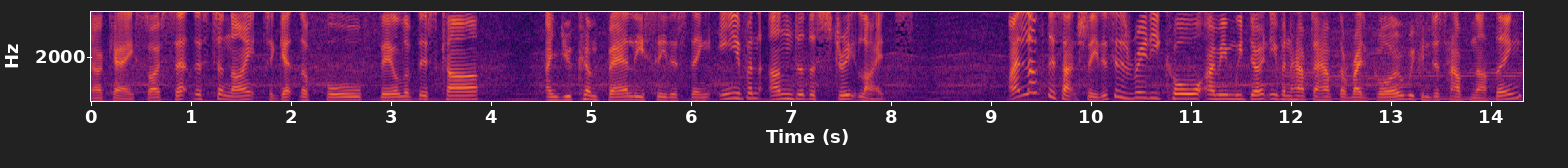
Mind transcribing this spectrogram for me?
Okay, so I've set this tonight to get the full feel of this car and you can barely see this thing even under the streetlights. I love this actually. This is really cool. I mean, we don't even have to have the red glow. We can just have nothing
